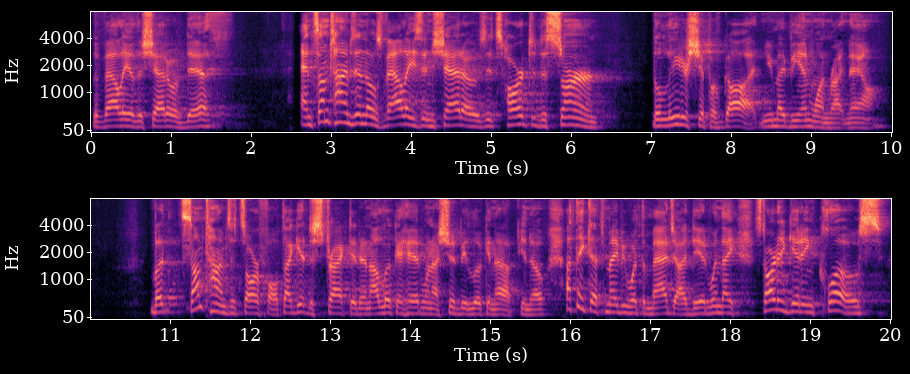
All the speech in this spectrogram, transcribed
The valley of the shadow of death. And sometimes in those valleys and shadows, it's hard to discern the leadership of God. You may be in one right now. But sometimes it's our fault. I get distracted and I look ahead when I should be looking up, you know. I think that's maybe what the Magi did. When they started getting close,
